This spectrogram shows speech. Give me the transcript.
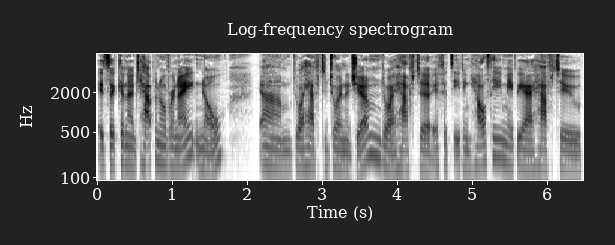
Is it going to happen overnight? No. Um, do I have to join a gym? Do I have to, if it's eating healthy, maybe I have to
